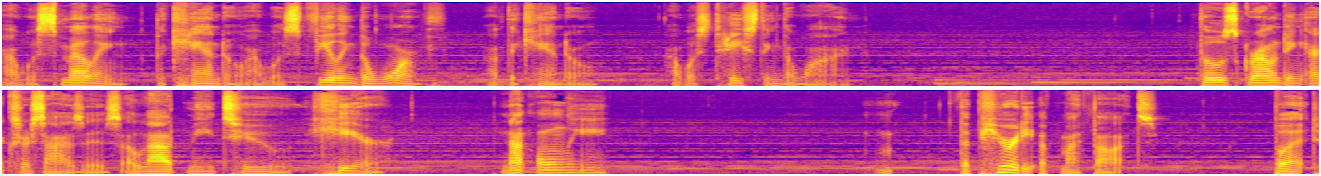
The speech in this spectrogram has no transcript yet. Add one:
I was smelling the candle. I was feeling the warmth of the candle. I was tasting the wine. those grounding exercises allowed me to hear not only the purity of my thoughts, but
